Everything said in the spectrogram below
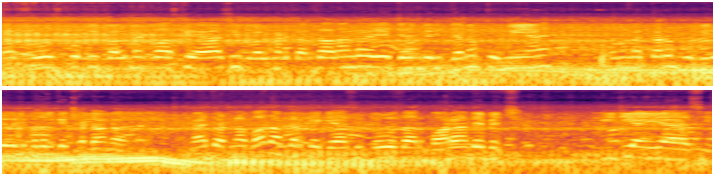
ਮੈਂ ਫਿਰੋਜ਼ਪੁਰ ਦੀ ਡਿਵੈਲਪਮੈਂਟ ਵਾਸਤੇ ਆਇਆ ਸੀ ਡਿਵੈਲਪਮੈਂਟ ਕਰਦਾ ਰਹਾਂਗਾ। ਇਹ ਜਦ ਮੇਰੀ ਜਨਮ ਭੂਮੀ ਹੈ। ਉਹਨੂੰ ਮੈਂ ਕਰਮ ਭੂਮੀ ਦੇ ਵਿੱਚ ਬਦਲ ਕੇ ਛੱਡਾਂਗਾ। ਮੈਂ ਤੁਹਾਡੇ ਨਾਲ ਵਾਅਦਾ ਕਰਕੇ ਗਿਆ ਸੀ 2012 ਦੇ ਵਿੱਚ। ਪੀਜੀਆਈ ਆਇਆ ਸੀ।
